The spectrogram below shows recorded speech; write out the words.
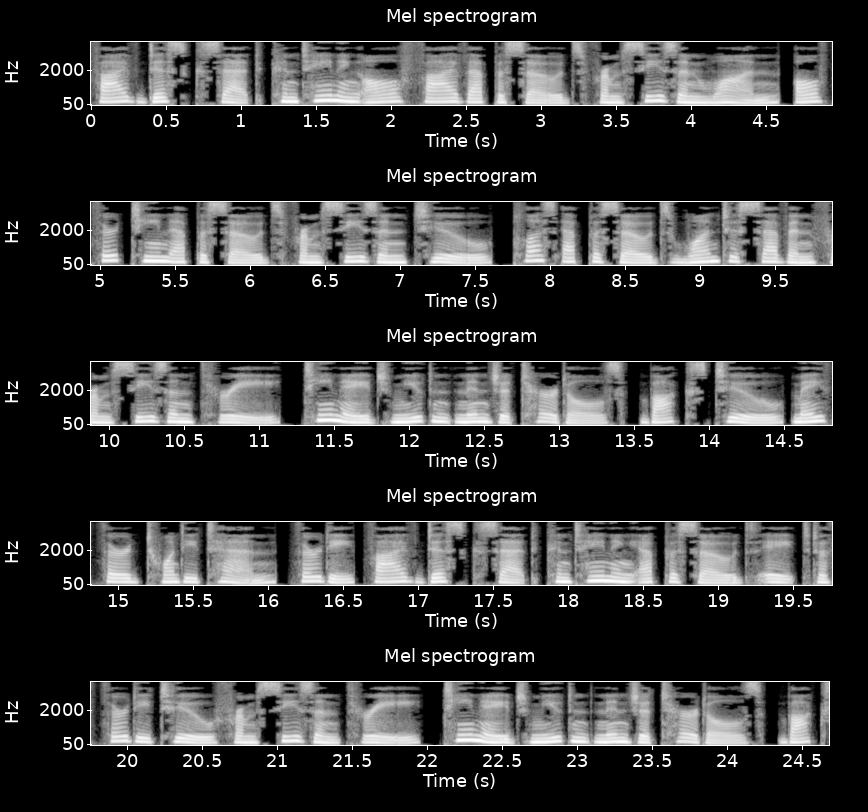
5-disc set containing all five episodes from Season 1, all 13 episodes from Season 2, plus episodes 1 to 7 from Season 3, Teenage Mutant Ninja Turtles, Box 2 May 3, 2010 30 5-disc set containing episodes 8 to 32 from Season 3, Teenage Mutant Ninja Turtles, Box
